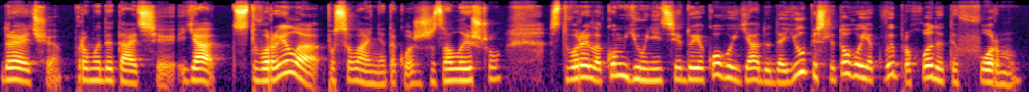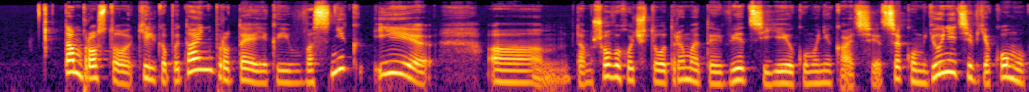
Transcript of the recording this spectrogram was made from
До речі, про медитації я створила посилання, також залишу, створила ком'юніті, до якого я додаю після того, як ви проходите форму. Там просто кілька питань про те, який у вас нік, і там, що ви хочете отримати від цієї комунікації. Це ком'юніті, в якому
